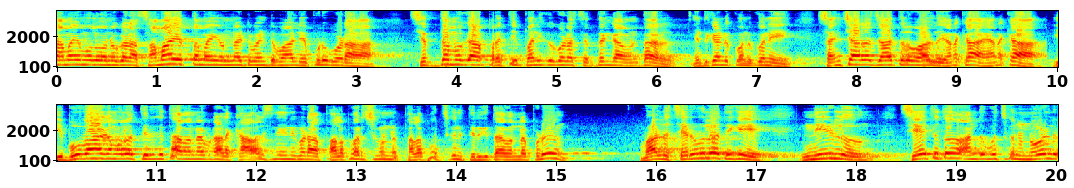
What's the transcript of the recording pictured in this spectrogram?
సమయంలోనూ కూడా సమాయత్తమై ఉన్నటువంటి వాళ్ళు ఎప్పుడు కూడా సిద్ధముగా ప్రతి పనికి కూడా సిద్ధంగా ఉంటారు. ఎందుకంటే కొన్ని కొన్ని సంచార జాతుల వాళ్ళు వెనక వెనక ఈ భూభాగంలో తిరుగుతూ ఉన్నప్పుడు వాళ్ళకి కావాల్సినవి కూడా పలపరుచుకుని పలపరుచుకుని తిరుగుతూ ఉన్నప్పుడు వాళ్ళు చెరువులో దిగి నీళ్ళు చేతితో అందుపుచ్చుకుని నోళ్ళు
